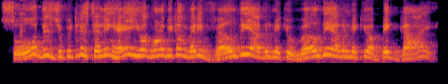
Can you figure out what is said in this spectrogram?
So this Jupiter is telling, hey, you are going to become very wealthy. I will make you wealthy. I will make you a big guy.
